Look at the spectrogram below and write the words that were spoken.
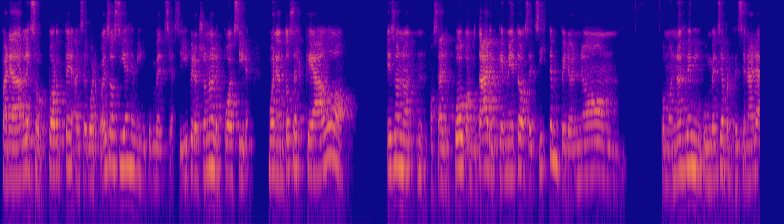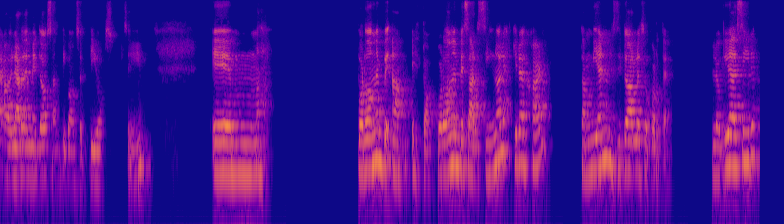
para darle soporte a ese cuerpo. Eso sí es de mi incumbencia, ¿sí? Pero yo no les puedo decir, bueno, entonces, ¿qué hago? Eso no, o sea, les puedo contar qué métodos existen, pero no, como no es de mi incumbencia profesional hablar de métodos anticonceptivos, ¿sí? Em, ¿Por dónde, ah, esto, ¿por dónde empezar? Si no las quiero dejar, también necesito darle soporte. Lo que iba a decir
